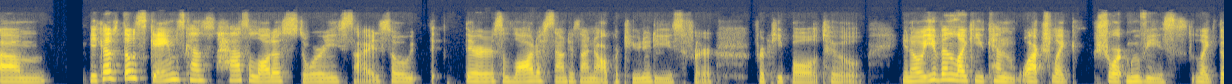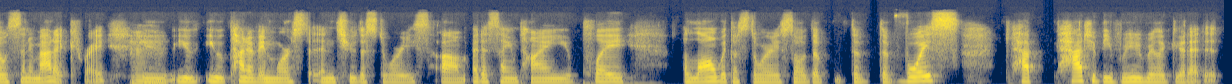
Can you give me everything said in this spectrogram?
Um because those games can has a lot of story side so th- there's a lot of sound design opportunities for for people to you know even like you can watch like short movies like those cinematic right? Mm-hmm. you you you kind of immersed into the stories um, at the same time you play along with the story so the the the voice had had to be really really good at it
